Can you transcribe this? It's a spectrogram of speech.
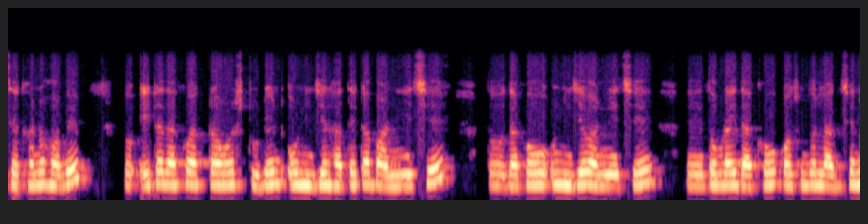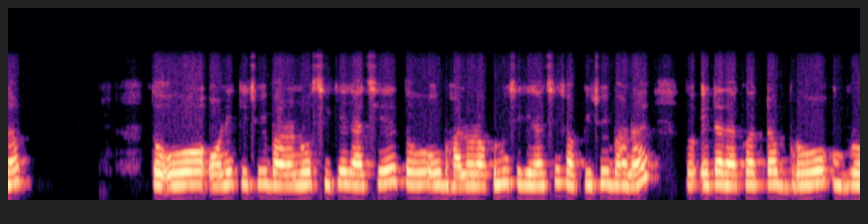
শেখানো হবে। তো এটা দেখো, একটা আমার স্টুডেন্ট ও নিজের হাতে এটা বানিয়েছে। তো দেখো নিজে বানিয়েছে। তোমরাই দেখো, কত সুন্দর লাগছে না? তো ও অনেক কিছুই বানানো শিখে গেছে, তো ও ভালো রকমই শিখে গেছে সবকিছুই বানায়। তো এটা দেখো একটা ব্রো ব্রো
